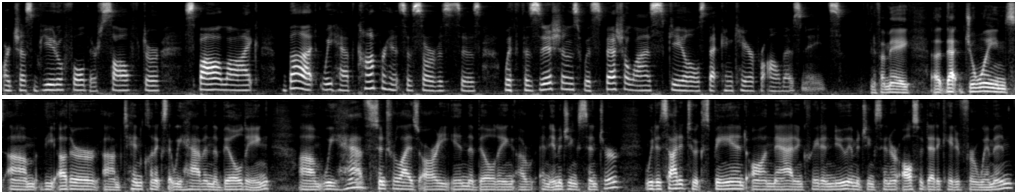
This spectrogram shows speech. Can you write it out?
are just beautiful. They're softer, spa-like, but we have comprehensive services with physicians with specialized skills that can care for all those needs. And if I may, uh, that joins um, the other um, 10 clinics that we have in the building. Um, we have centralized already in the building a, an imaging center. We decided to expand on that and create a new imaging center also dedicated for women.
